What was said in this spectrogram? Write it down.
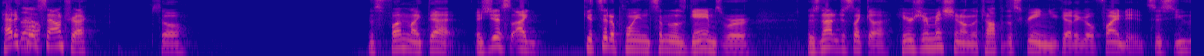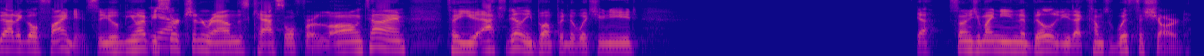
Had a cool soundtrack. So it's fun like that. It's just I get to the point in some of those games where there's not just like a here's your mission on the top of the screen. You got to go find it. It's just you got to go find it. So you you might be Yeah. searching around this castle for a long time till you accidentally bump into what you need. Yeah, sometimes you might need an ability that comes with the shard.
